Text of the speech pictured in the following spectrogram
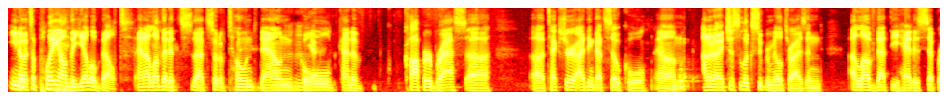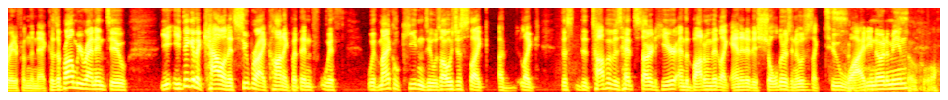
you know, it's a play on the yellow belt, and I love that it's that sort of toned down Mhm. Yeah. gold kind of copper brass uh, uh, texture. I think that's so cool. Um, I don't know. It just looks super militarized, and I love that the head is separated from the neck. Because the problem we ran into, you, you think of the cowl and it's super iconic, but then with with Michael Keaton's, it was always just like a like this the top of his head started here and the bottom of it like ended at his shoulders, and it was just like too So wide. You know what I mean? So cool.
